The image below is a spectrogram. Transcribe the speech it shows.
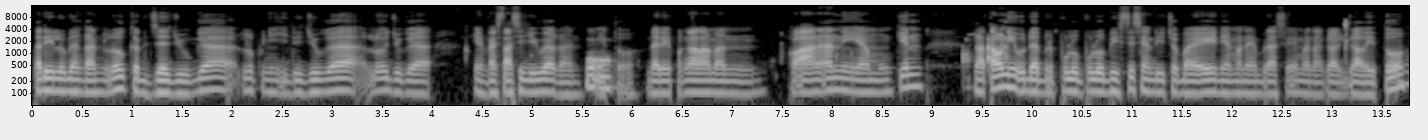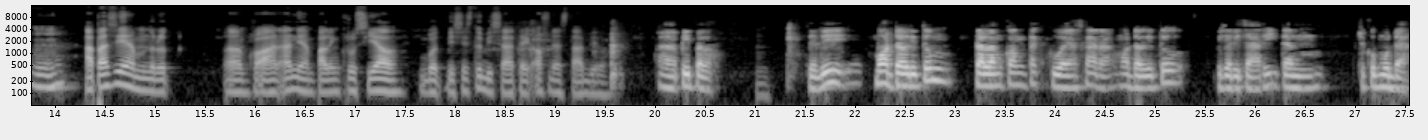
tadi lu bilang kan lu kerja juga, lu punya ide juga, lu juga investasi juga kan oh. gitu. Dari pengalaman keuangan nih yang mungkin nggak tahu nih udah berpuluh-puluh bisnis yang dicobain yang mana yang berhasil yang mana gagal itu. Mm. apa sih yang menurut um, keuangan yang paling krusial buat bisnis itu bisa take off dan stabil? Uh, people. Hmm. jadi modal itu dalam konteks gua yang sekarang modal itu bisa dicari dan cukup mudah.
